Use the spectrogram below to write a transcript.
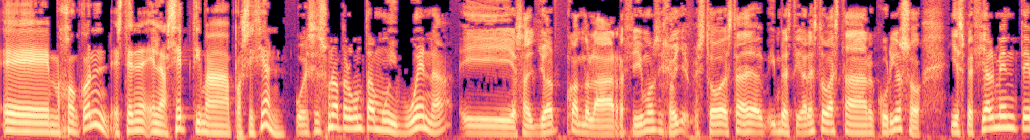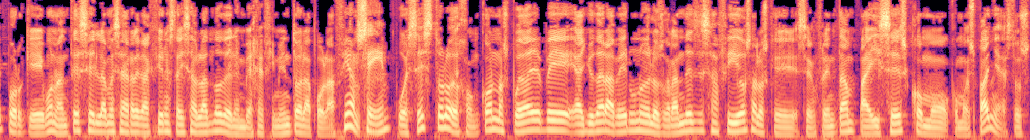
eh, Hong Kong esté en- la séptima posición? Pues es una pregunta muy buena y, o sea, yo cuando la recibimos dije, oye, esto, esta, investigar esto va a estar curioso y especialmente porque, bueno, antes en la mesa de redacción estáis hablando del envejecimiento de la población. Sí. Pues esto, lo de Hong Kong, nos puede ayudar a ver uno de los grandes desafíos a los que se enfrentan países como, como España, estos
